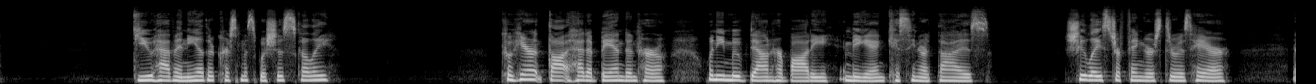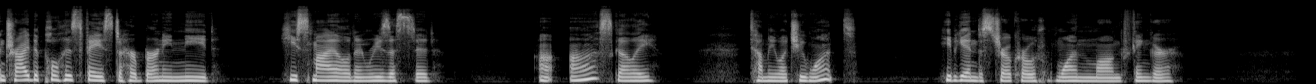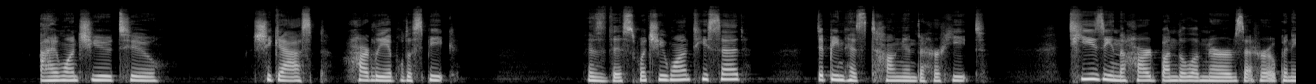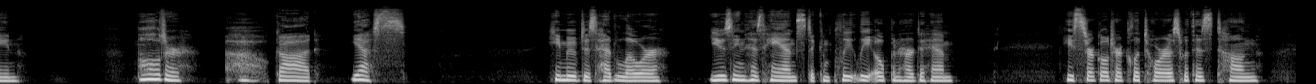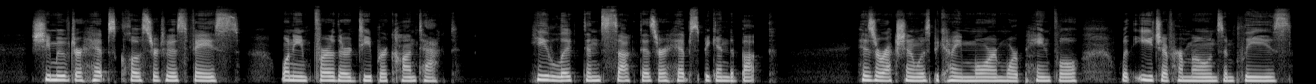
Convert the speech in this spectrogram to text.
Do you have any other Christmas wishes, Scully? Coherent thought had abandoned her when he moved down her body and began kissing her thighs. She laced her fingers through his hair and tried to pull his face to her burning need. He smiled and resisted. Uh uh, Scully. Tell me what you want. He began to stroke her with one long finger. I want you to. She gasped, hardly able to speak. Is this what you want? he said dipping his tongue into her heat, teasing the hard bundle of nerves at her opening. Mulder, oh God, yes. He moved his head lower, using his hands to completely open her to him. He circled her clitoris with his tongue. She moved her hips closer to his face, wanting further, deeper contact. He licked and sucked as her hips began to buck. His erection was becoming more and more painful with each of her moans and pleas.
